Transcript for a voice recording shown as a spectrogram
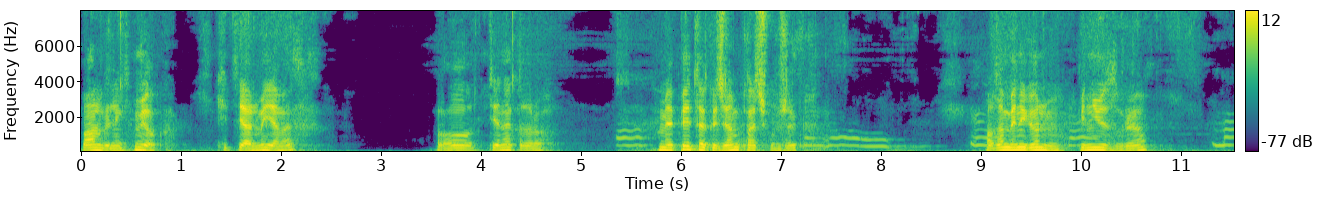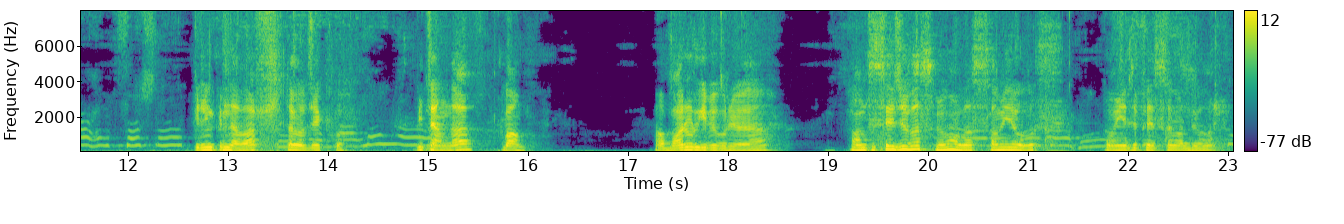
Var mı bir linkim yok. Kit yer mi yemez. Oo diyene kadar o. MP takacağım kaç vuracak? Adam beni görmüyor. 1100 vuruyor. Bir linkim de var. Da ölecek bu. Bir tane daha. Bam. Ya varur gibi vuruyor ya. Anti SC basmıyorum ama bassam iyi olur. 17 PS var diyorlar.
